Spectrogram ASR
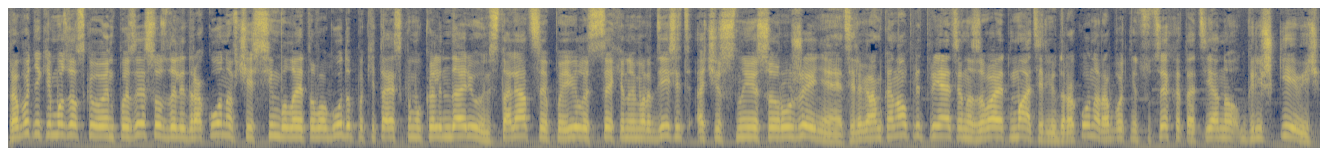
Работники Мозовского НПЗ создали дракона в честь символа этого года по китайскому календарю. Инсталляция появилась в цехе номер 10 «Очистные сооружения». Телеграм-канал предприятия называет матерью дракона работницу цеха Татьяну Гришкевич,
